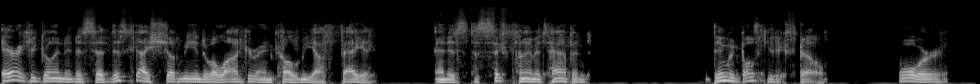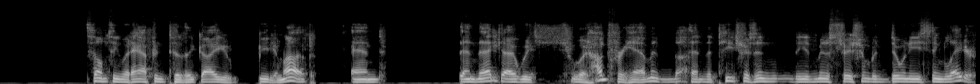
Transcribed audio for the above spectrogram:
Eric had gone in and said, This guy shoved me into a locker and called me a faggot, and it's the sixth time it's happened, they would both get expelled. Or something would happen to the guy who beat him up, and then that guy would would hunt for him, and and the teachers in the administration would do anything later.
